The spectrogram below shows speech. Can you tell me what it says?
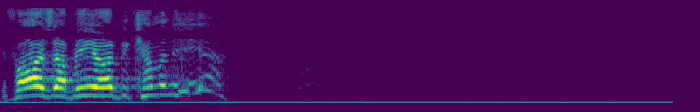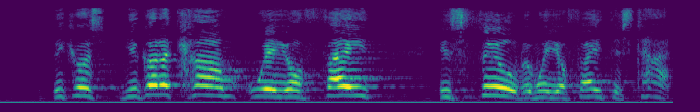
If I was up here, I'd be coming here. Because you've got to come where your faith is filled and where your faith is touched.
